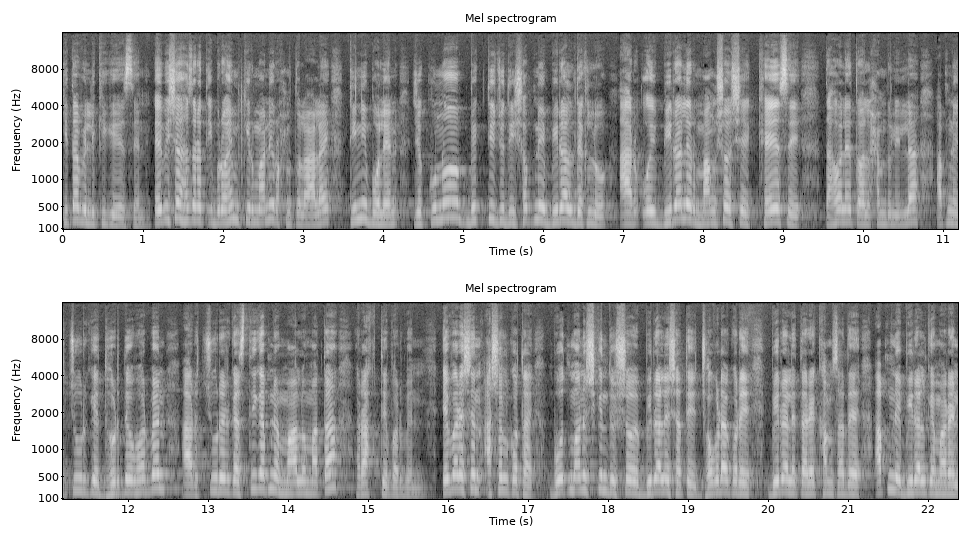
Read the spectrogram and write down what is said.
কিতাবে লিখে গিয়েছেন। এ বিষয়ে হজরত ইব্রাহিম কিরমানি রহমতুল্লাহ আলাই তিনি বলেন যে, কোনো ব্যক্তি যদি স্বপ্নে বিড়াল দেখল আর ওই বিড়ালের মাংস সে খেয়েছে, তাহলে তো আলহামদুলিল্লাহ আপনি চুরকে ধরতেও পারবেন আর চুরের কাছ থেকে আপনি মাল ও মাথা রাখতে পারবেন। এবার এসেন আসল কথায়, বহুত মানুষ কিন্তু বিড়ালের সাথে ঝগড়া করে, বিড়ালে তারে খামসা দেয়, আপনি বিড়ালকে মারেন,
